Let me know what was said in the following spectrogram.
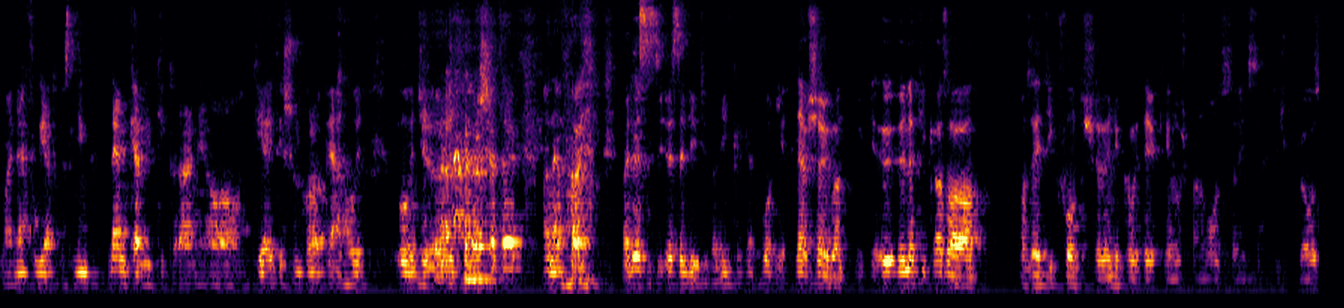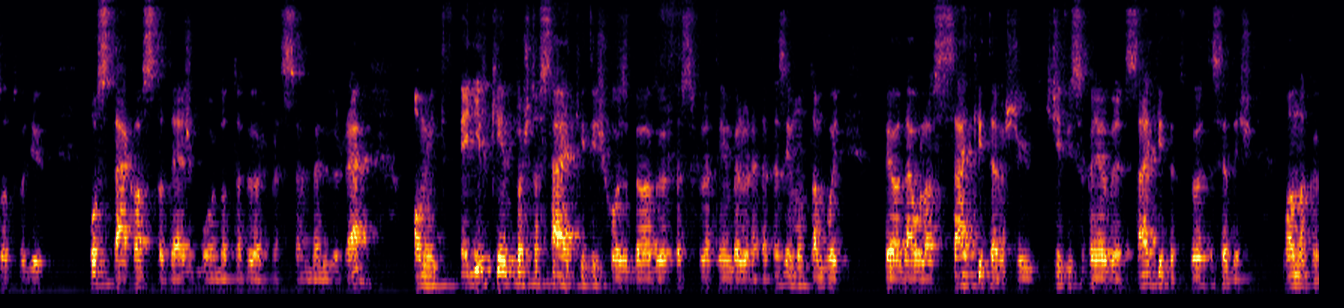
majd ne fogjátok ezt link, nem kell itt kitalálni a kiejtésünk alapján, hogy, hogy uh, keresetek, hanem majd, majd össze, összegyűjtjük a linkeket. Bocs. Nem, semmi van. Ő, ő, nekik az a az egyik fontos előnyük, amit egyébként most már a Monster Insight is behozott, hogy ők hozták azt a dashboardot a WordPress-en belülre, amit egyébként most a Sidekit is hoz be a WordPress felületén belőle. Tehát ezért mondtam, hogy például a Sidekit-et, most kicsit visszakanyarodva, hogy a Sidekit-et fölteszed, és vannak a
